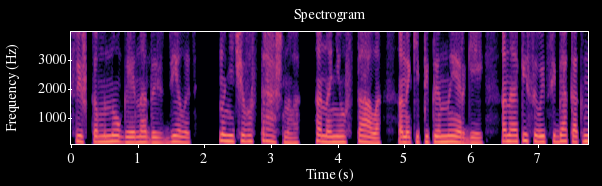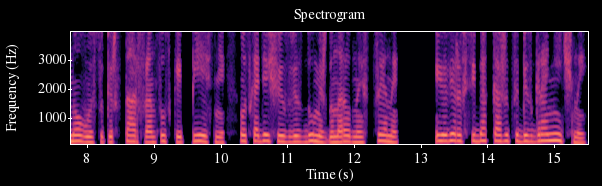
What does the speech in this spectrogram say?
слишком многое надо сделать. Но ничего страшного, она не устала, она кипит энергией, она описывает себя как новую суперстар французской песни, восходящую звезду международной сцены. Ее вера в себя кажется безграничной,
